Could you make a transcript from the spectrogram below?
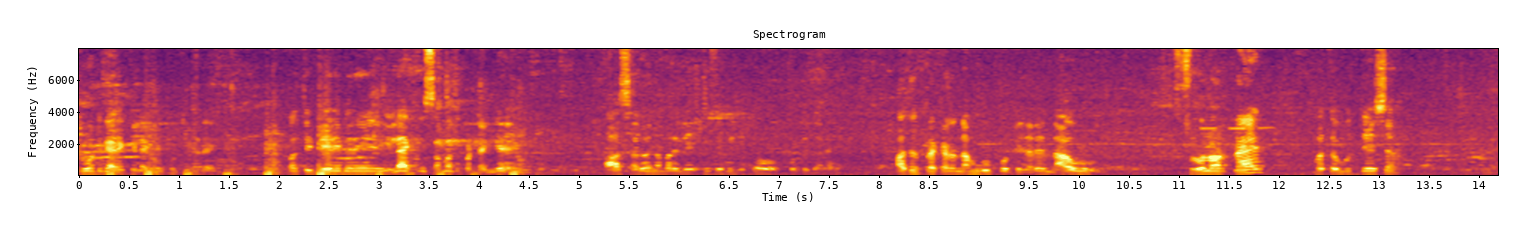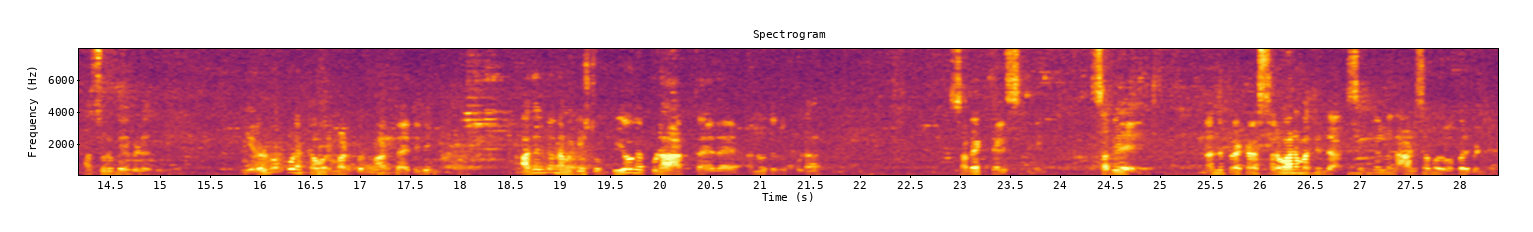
ತೋಟಗಾರಿಕೆ ಇಲಾಖೆ ಕೊಟ್ಟಿದ್ದಾರೆ, ಮತ್ತು ಬೇರೆ ಬೇರೆ ಇಲಾಖೆಗೆ ಸಂಬಂಧಪಟ್ಟಂಗೆ ಆ ಸರ್ವೆ ನಂಬರಲ್ಲಿ ಎಷ್ಟು ಜಮೀನಿತ್ತೋ ಕೊಟ್ಟಿದ್ದಾರೆ. ಅದ್ರ ಪ್ರಕಾರ ನಮಗೂ ಕೊಟ್ಟಿದ್ದಾರೆ. ನಾವು ಸೋಲಾರ್ ಪ್ಲ್ಯಾಂಟ್ ಮತ್ತು ಉದ್ದೇಶ ಹಸಿರು ಮೇ ಬೆಳೆದು ಎರಡೂ ಕೂಡ ಕವರ್ ಮಾಡ್ಕೊಂಡು ಮಾಡ್ತಾ ಇದ್ದೀವಿ. ಅದರಿಂದ ನಮಗೆ ಎಷ್ಟು ಉಪಯೋಗ ಕೂಡ ಆಗ್ತಾ ಇದೆ ಅನ್ನೋದನ್ನು ಕೂಡ ಸಭೆಗೆ ತಿಳಿಸಿದ್ವಿ. ಸಭೆ ನನ್ನ ಪ್ರಕಾರ ಸರ್ವಾನುಮತದಿಂದ ಸಿಂಗಲ್ ನಾರಾಯಣಸ್ವಾಮಿ ಒಬ್ಬರು ಬಿಟ್ಟರೆ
